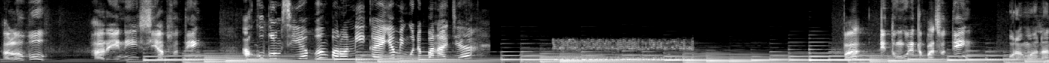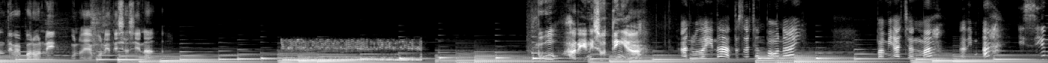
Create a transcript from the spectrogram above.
Halo bu. Hari ini siap syuting? Aku belum siap bang paroni. Kayaknya minggu depan aja. Pak ditunggu di tempat syuting. Orang mah nanti we paroni. Mun ayam monetisasi nak hari ini syuting ya? Anu lainna atus acan Pak Onai. Pami acan mah, alim ah, izin.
